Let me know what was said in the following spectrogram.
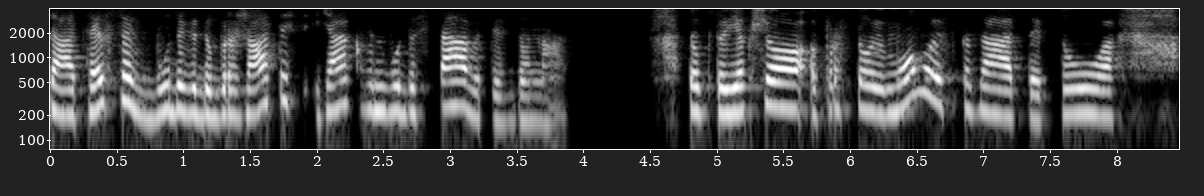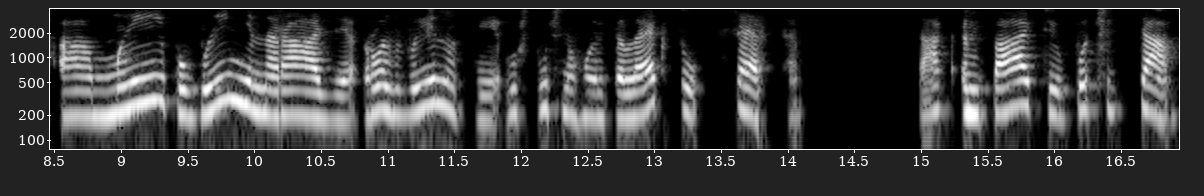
Та це все буде відображатись, як він буде ставитись до нас. Тобто, якщо простою мовою сказати, то ми повинні наразі розвинути у штучного інтелекту серце, так, емпатію, почуття.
